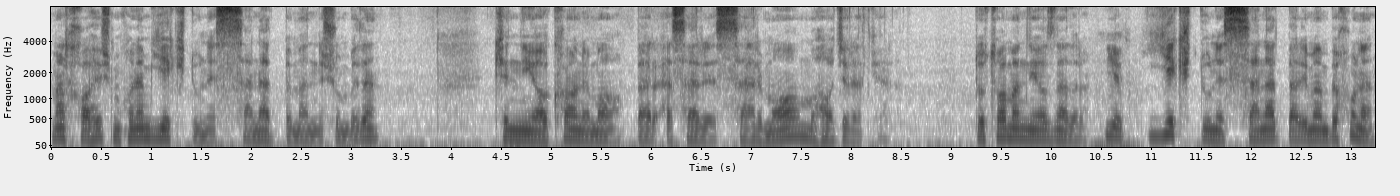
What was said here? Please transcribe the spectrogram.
من خواهش می‌کنم یک دونه سند به من نشون بدن. که نیاکان ما بر اثر سرما مهاجرت کردن. دوتا من نیاز ندارم. یک. یک دونه سند برای من بخونن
